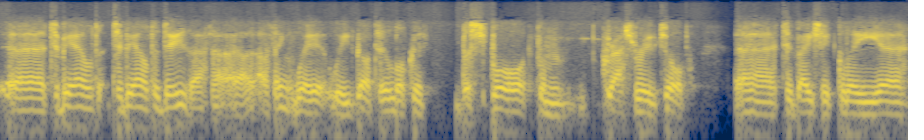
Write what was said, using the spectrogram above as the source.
uh, to be able to, to, be able to do that. I, I, think we we've got to look at the sport from grassroots up uh, to basically uh,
